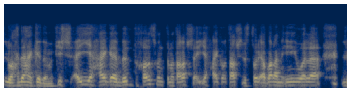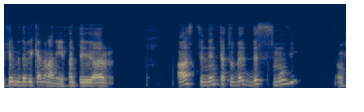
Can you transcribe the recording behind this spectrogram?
لوحدها كده. مفيش أي حاجة build خالص وأنت ما تعرفش أي حاجة وما تعرفش ال story عبارة عن إيه ولا الفيلم ده بيتكلم عن إيه. فأنت are asked إن أنت build this movie of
